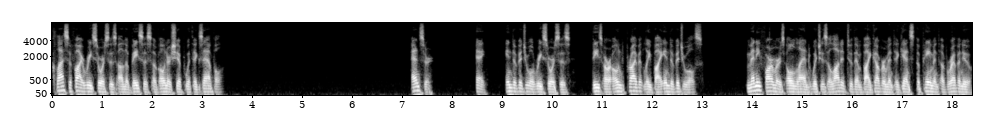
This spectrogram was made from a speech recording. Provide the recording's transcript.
Classify resources on the basis of ownership with example. Answer. A. Individual resources, these are owned privately by individuals. Many farmers own land which is allotted to them by government against the payment of revenue.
